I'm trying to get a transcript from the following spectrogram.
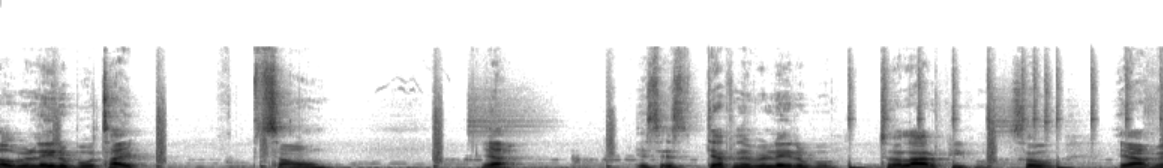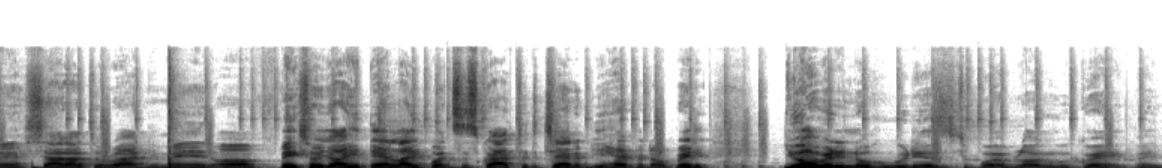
a relatable type song. Yeah, it's it's definitely relatable to a lot of people. So yeah, man. Shout out to Rodney, man. Uh, make sure y'all hit that like button, subscribe to the channel if you haven't already. You already know who it is. It's your boy vlogging with Greg, baby.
